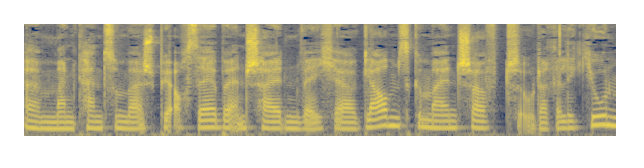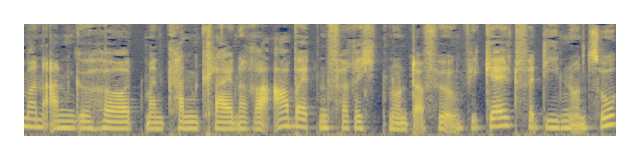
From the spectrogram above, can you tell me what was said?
ähm, man kann zum Beispiel auch selber entscheiden, welcher Glaubensgemeinschaft oder Religion man angehört. Man kann kleinere Arbeiten verrichten und dafür irgendwie Geld verdienen und so.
